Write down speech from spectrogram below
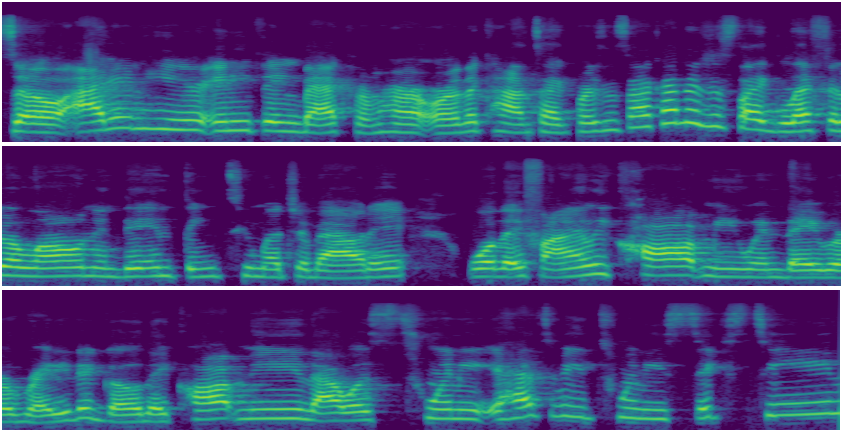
So I didn't hear anything back from her or the contact person. So I kind of just like left it alone and didn't think too much about it. Well, they finally called me when they were ready to go. They called me. That was 20, it had to be 2016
